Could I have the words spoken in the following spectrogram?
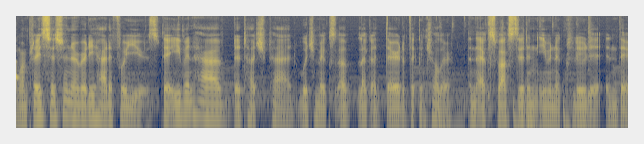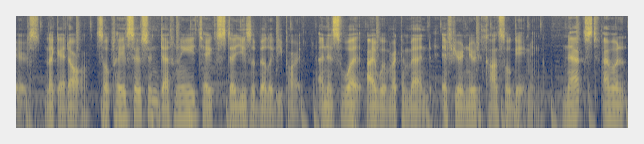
when PlayStation already had it for years. They even have the touchpad, which makes up like a third of the controller, and Xbox didn't even include it in theirs, like at all. So PlayStation definitely takes the usability part, and it's what I would recommend if you're new to console gaming. Next, I would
